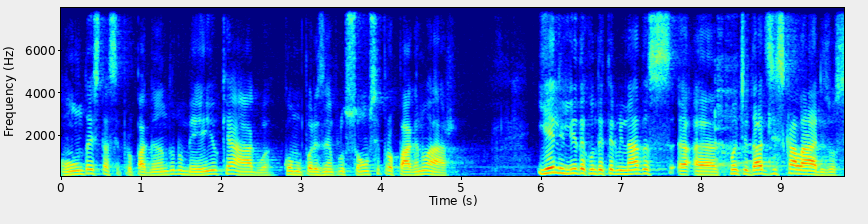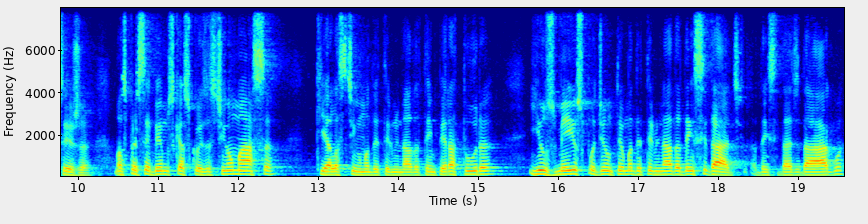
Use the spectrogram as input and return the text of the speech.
onda está se propagando no meio que é a água, como por exemplo o som se propaga no ar. E ele lida com determinadas uh, uh, quantidades escalares, ou seja, nós percebemos que as coisas tinham massa, que elas tinham uma determinada temperatura e os meios podiam ter uma determinada densidade. A densidade da água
